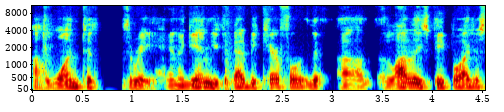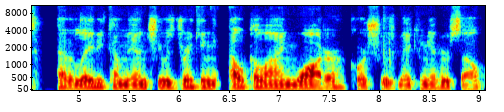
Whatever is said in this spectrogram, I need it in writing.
uh, one to three. And again, you got to be careful. That, uh, a lot of these people, I just had a lady come in. She was drinking alkaline water. Of course, she was making it herself.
